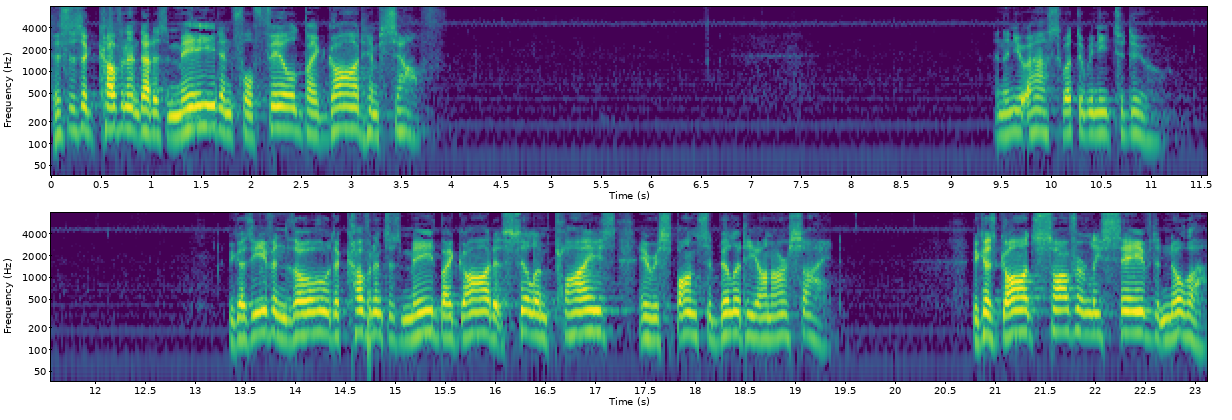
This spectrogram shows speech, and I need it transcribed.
This is a covenant that is made and fulfilled by God Himself. And then you ask, what do we need to do? Because even though the covenant is made by God, it still implies a responsibility on our side. Because God sovereignly saved Noah.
